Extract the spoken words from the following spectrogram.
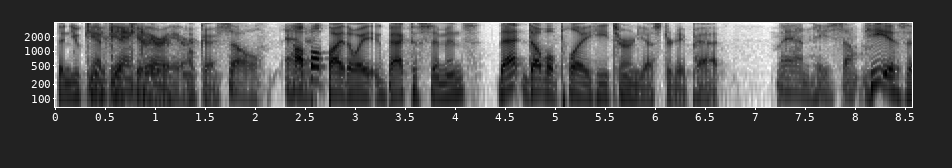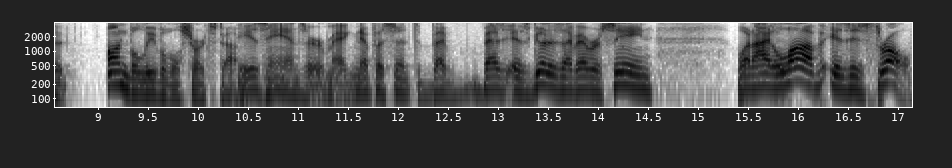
Then you can't you be can't a carrier. carry here. Okay. So How about, by the way, back to Simmons? That double play he turned yesterday, Pat. man? He's something. He is an unbelievable shortstop. His hands are magnificent, be- best, as good as I've ever seen. What I love is his throw.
